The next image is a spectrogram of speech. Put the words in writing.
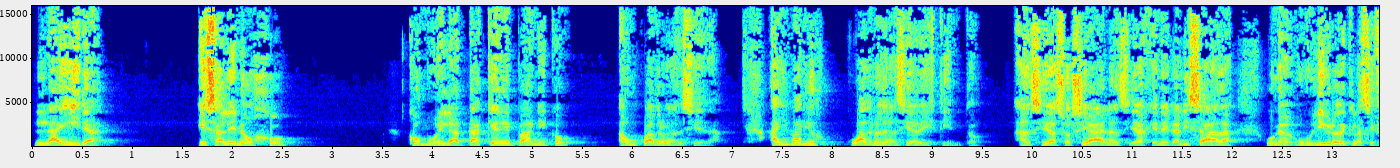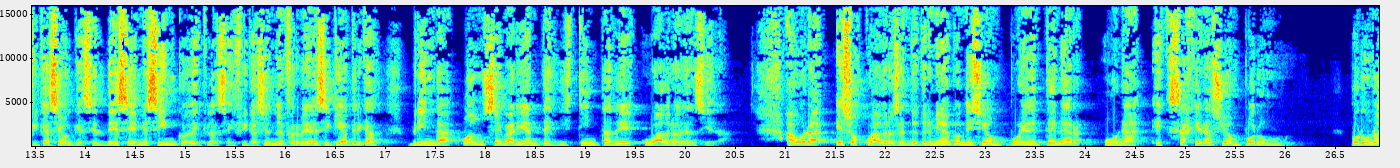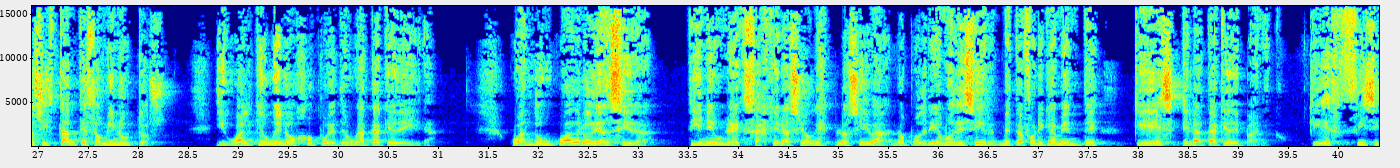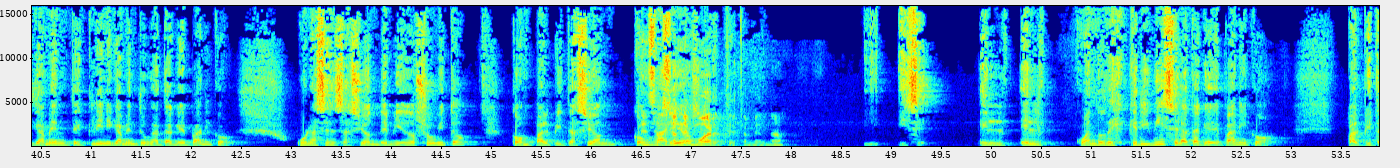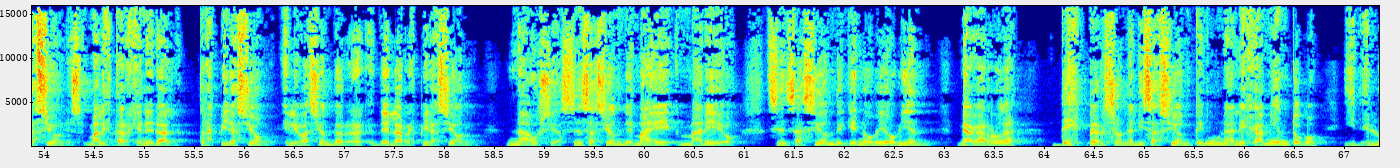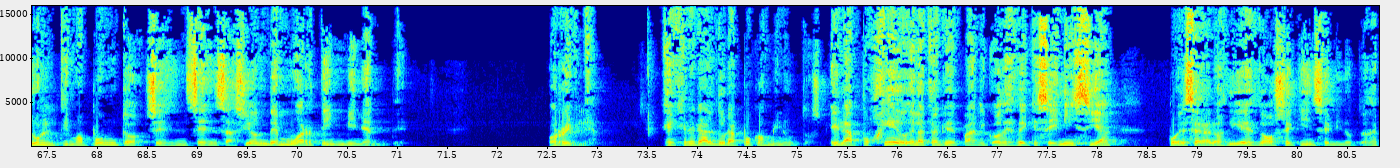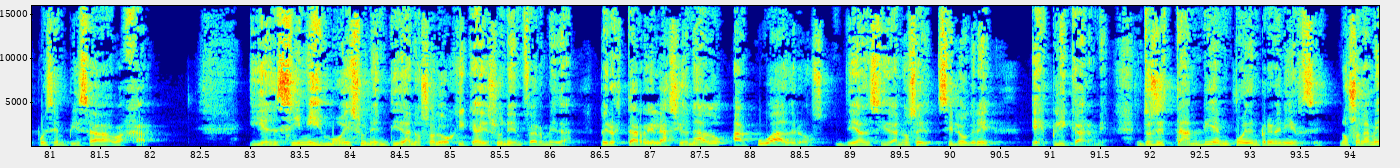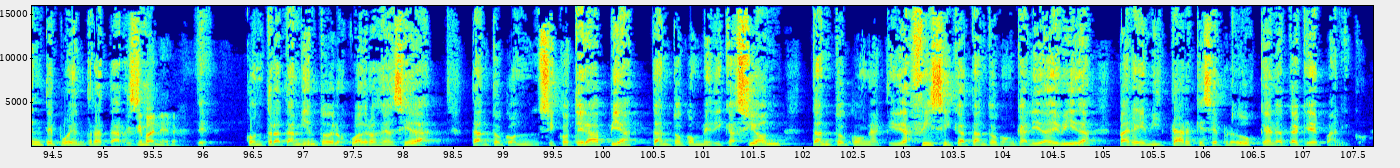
La ira es al enojo como el ataque de pánico a un cuadro de ansiedad. Hay varios cuadros de ansiedad distintos ansiedad social, ansiedad generalizada, un libro de clasificación, que es el DSM5 de clasificación de enfermedades psiquiátricas, brinda 11 variantes distintas de cuadros de ansiedad. Ahora, esos cuadros en determinada condición pueden tener una exageración por unos instantes o minutos, igual que un enojo puede tener un ataque de ira. Cuando un cuadro de ansiedad tiene una exageración explosiva, lo podríamos decir metafóricamente que es el ataque de pánico. ¿Qué es físicamente, clínicamente un ataque de pánico? Una sensación de miedo súbito, con palpitación, con sensación de muerte también, ¿no? Y, el, cuando describís el ataque de pánico, palpitaciones, malestar general, transpiración, elevación de, de la respiración, náuseas, sensación de mareo, sensación de que no veo bien, me agarro de despersonalización, tengo un alejamiento con... Y del último punto, sensación de muerte inminente. Horrible. En general dura pocos minutos. El apogeo del ataque de pánico desde que se inicia puede ser a los 10, 12, 15 minutos. Después empieza a bajar. Y en sí mismo es una entidad nosológica, es una enfermedad, pero está relacionado a cuadros de ansiedad. No sé si logré explicarme. Entonces también pueden prevenirse, no solamente pueden tratarse. ¿De qué manera? con tratamiento de los cuadros de ansiedad, tanto con psicoterapia, tanto con medicación, tanto con actividad física, tanto con calidad de vida, para evitar que se produzca el ataque de pánico.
